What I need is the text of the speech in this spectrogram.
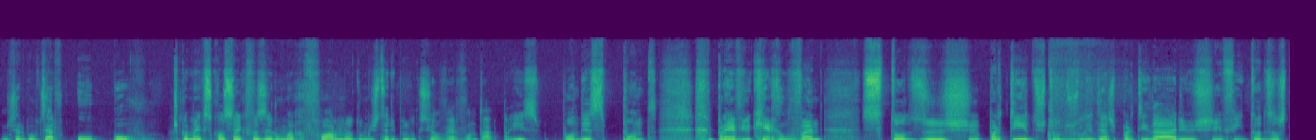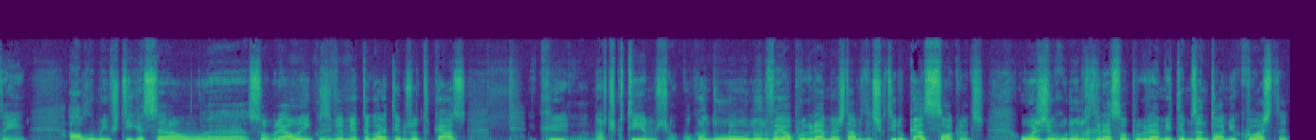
O Ministério Público serve o povo. Mas como é que se consegue fazer uma reforma do Ministério Público, se houver vontade para isso, pondo esse ponto prévio que é relevante, se todos os partidos, todos os líderes partidários, enfim, todos eles têm alguma investigação uh, sobre ela, inclusivamente agora temos outro caso que nós discutíamos, quando o Nuno veio ao programa, estávamos a discutir o caso Sócrates. Hoje o Nuno regressa ao programa e temos António Costa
